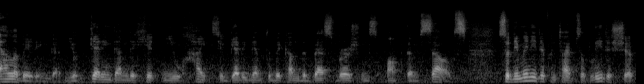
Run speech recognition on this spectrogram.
elevating them. You're getting them to hit new heights. You're getting them to become the best versions of themselves. So there are many different types of leadership.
